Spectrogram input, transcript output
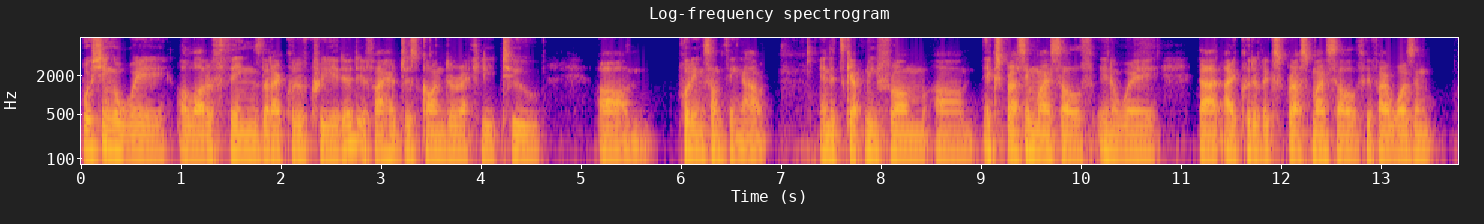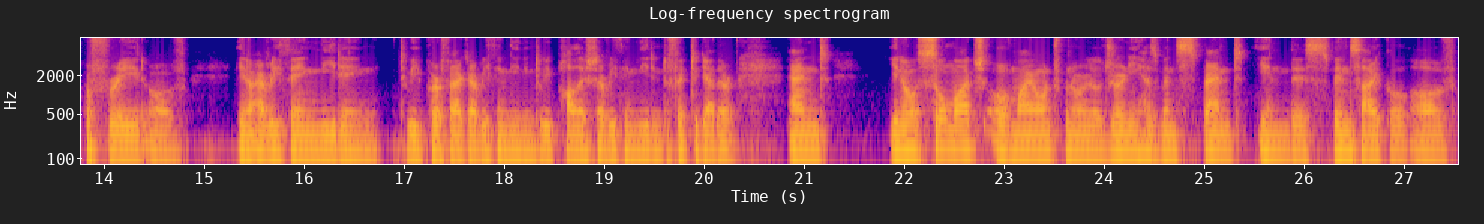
pushing away a lot of things that I could have created if I had just gone directly to um, putting something out. And it's kept me from um, expressing myself in a way that I could have expressed myself if I wasn't afraid of, you know, everything needing to be perfect, everything needing to be polished, everything needing to fit together. And, you know, so much of my entrepreneurial journey has been spent in this spin cycle of,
